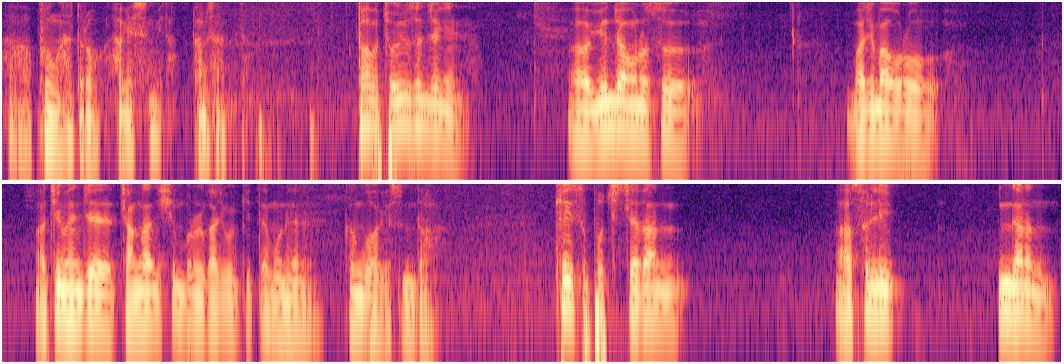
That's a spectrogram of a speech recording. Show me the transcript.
어, 부응하도록 하겠습니다. 감사합니다. 다음은 조윤선 정인 어, 위원장으로서 마지막으로 아, 지금 현재 장관 신분을 가지고 있기 때문에 권고하겠습니다. K스포츠 재단 아, 설립 인가는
